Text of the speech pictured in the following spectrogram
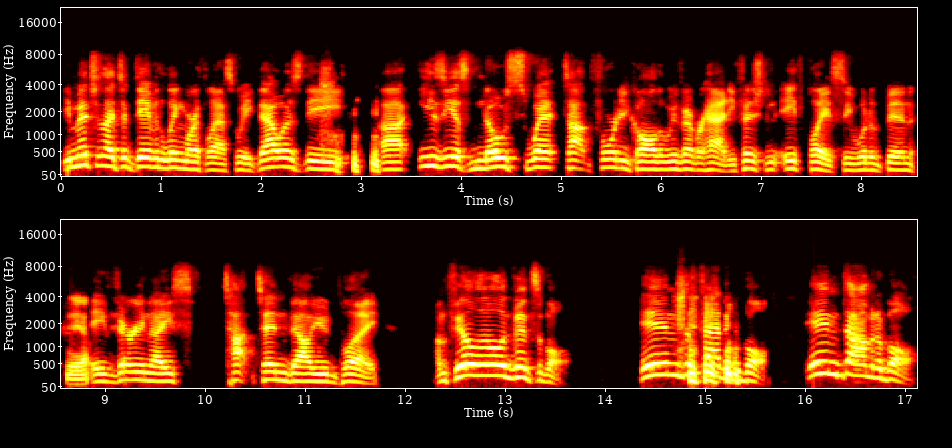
you mentioned I took David Lingmerth last week. That was the uh, easiest no sweat top 40 call that we've ever had. He finished in eighth place. He would have been yeah. a very nice top 10 valued play. I'm feeling a little invincible, indefatigable, indomitable.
